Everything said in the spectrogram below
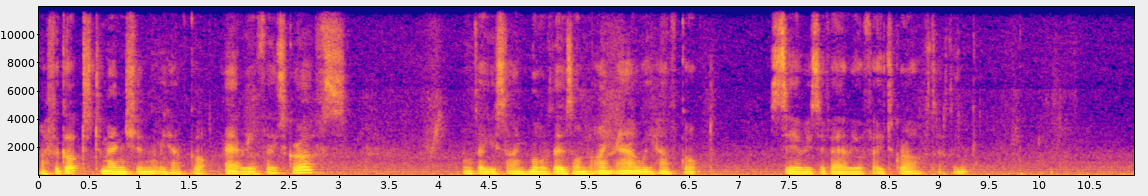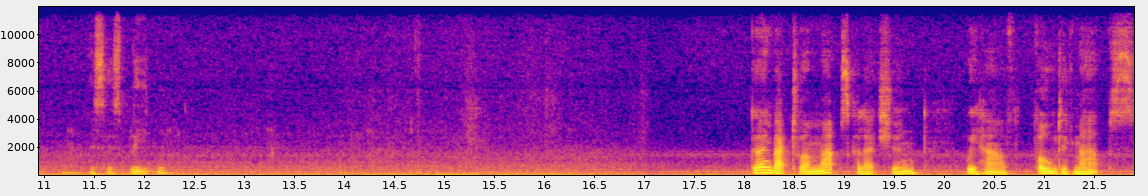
I forgot to mention that we have got aerial photographs. Although you find more of those online now, we have got a series of aerial photographs, I think. This is Bleadon. Going back to our maps collection, we have folded maps,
